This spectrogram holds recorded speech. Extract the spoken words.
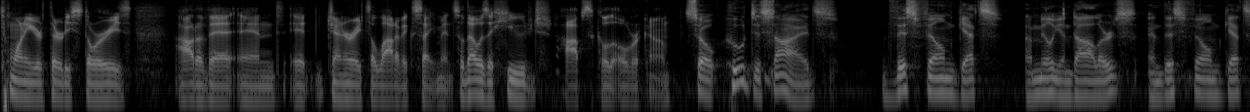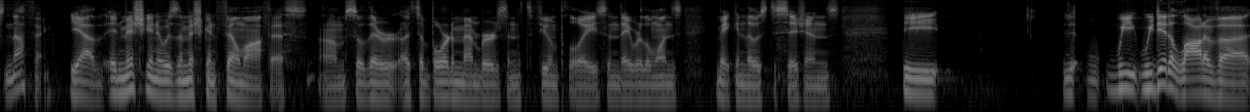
twenty or thirty stories out of it, and it generates a lot of excitement. So that was a huge obstacle to overcome. So who decides this film gets a million dollars and this film gets nothing. Yeah, in Michigan, it was the Michigan Film Office. Um, so there, it's a board of members and it's a few employees, and they were the ones making those decisions. The we we did a lot of uh,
